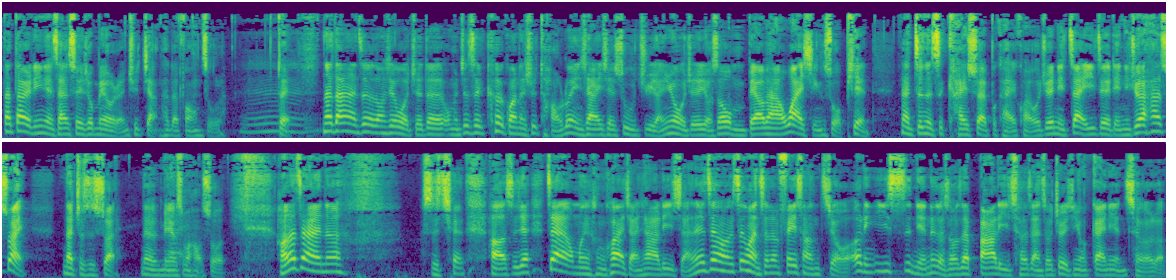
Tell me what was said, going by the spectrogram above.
那大于零点三，所以就没有人去讲它的风阻了。嗯，对。那当然，这个东西我觉得我们就是客观的去讨论一下一些数据啊，因为我觉得有时候我们不要被它外形所骗，那真的是开帅不开快。我觉得你在意这个点，你觉得他帅，那就是帅，那没有什么好说的。好，那再来呢？时间好，时间再来，我们很快讲一下历史啊。因为这款这款车呢非常久，二零一四年那个时候在巴黎车展的时候就已经有概念车了。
